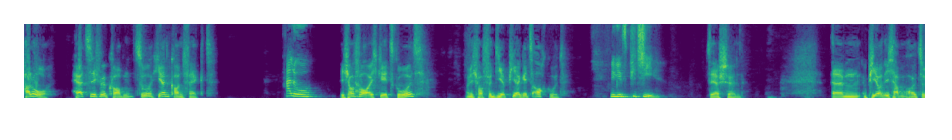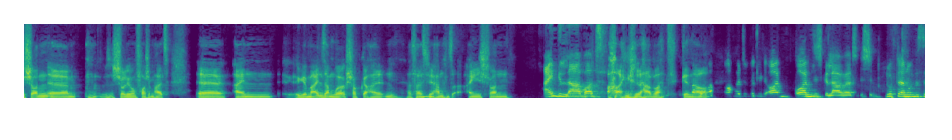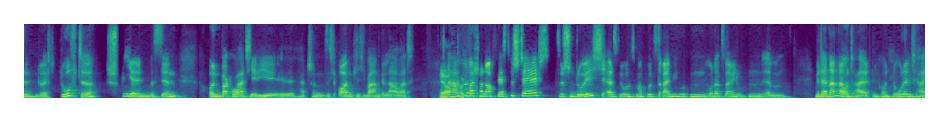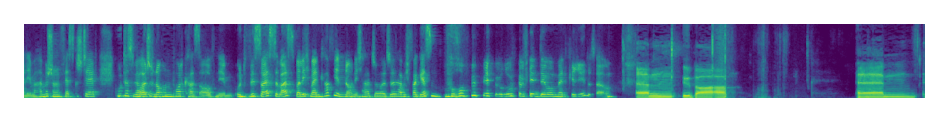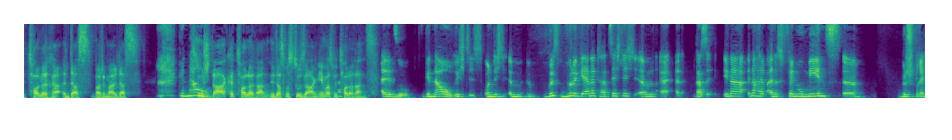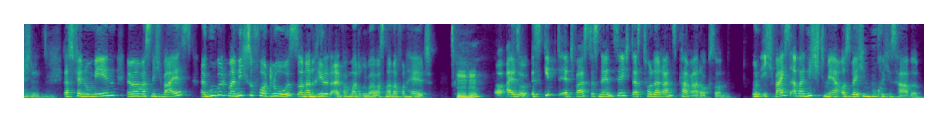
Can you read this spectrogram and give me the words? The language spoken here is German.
Hallo, herzlich willkommen zu Hirnkonfekt. Hallo. Ich hoffe, ja. euch geht's gut und ich hoffe, dir, Pia, geht's auch gut. Mir geht's peachy. Sehr schön. Ähm, Pia und ich haben heute schon, ähm, Entschuldigung, Frosch im Hals, äh, einen gemeinsamen Workshop gehalten. Das heißt, mhm. wir haben uns eigentlich schon eingelabert. Eingelabert, genau. Auch heute wirklich ordentlich gelabert. Ich durfte ja nur ein bisschen, oder ich durfte spielen ein bisschen und Bakko hat hier die, äh, hat schon sich ordentlich warm gelabert. Ja, da haben wir aber schon auch festgestellt, zwischendurch, als wir uns mal kurz drei Minuten oder zwei Minuten ähm, miteinander unterhalten konnten, ohne die Teilnehmer, haben wir schon festgestellt, gut, dass wir heute noch einen Podcast aufnehmen. Und wisst, weißt du was, weil ich meinen Kaffee noch nicht hatte heute, habe ich vergessen, worum wir, worüber wir in dem Moment geredet haben. Ähm, über ähm, Toleranz, das, warte mal, das Genau. Zu starke Toleranz. Das musst du sagen. Irgendwas mit Toleranz. Also, genau, richtig. Und ich ähm, würde gerne tatsächlich ähm, äh, das inner, innerhalb eines Phänomens äh, besprechen. Das Phänomen, wenn man was nicht weiß, dann googelt man nicht sofort los, sondern redet einfach mal drüber, was man davon hält. Mhm. Also, es gibt etwas, das nennt sich das Toleranzparadoxon. Und ich weiß aber nicht mehr, aus welchem Buch ich es habe.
